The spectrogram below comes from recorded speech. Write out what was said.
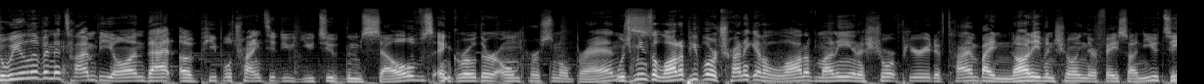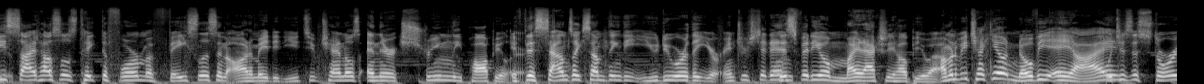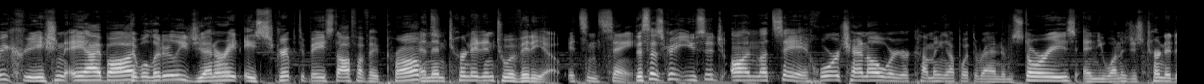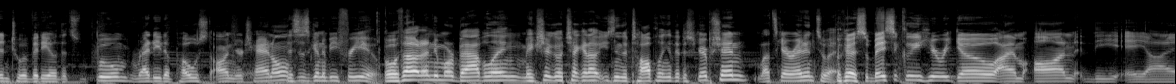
So we live in a time beyond that of people trying to do YouTube themselves and grow their own personal brand, which means a lot of people are trying to get a lot of money in a short period of time by not even showing their face on YouTube. These side hustles take the form of faceless and automated YouTube channels and they're extremely popular. If this sounds like something that you do or that you're interested in, this video might actually help you out. I'm going to be checking out Novi AI, which is a story creation AI bot that will literally generate a script based off of a prompt and then turn it into a video. It's insane. This has great usage on, let's say, a horror channel where you're coming up with random stories and you want to just turn it into a video that's boom, ready to post on your channel. This is going to be for you. But without any more babbling, make sure to go check it out using the top link in the description. Let's get right into it. Okay, so basically, here we go. I'm on the AI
